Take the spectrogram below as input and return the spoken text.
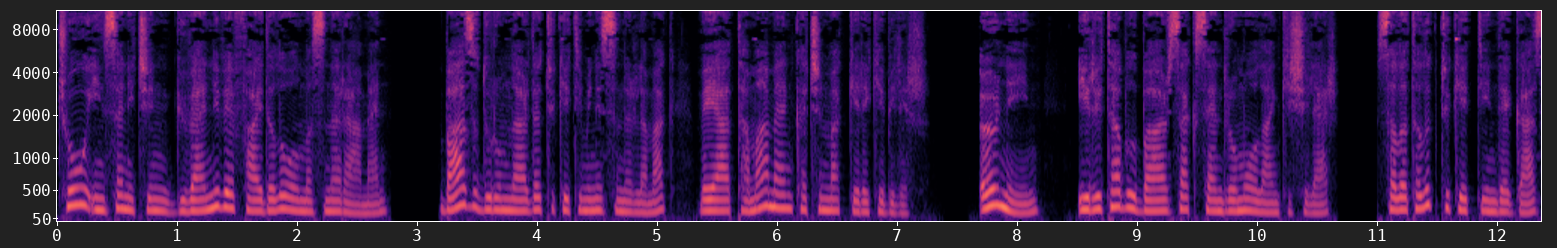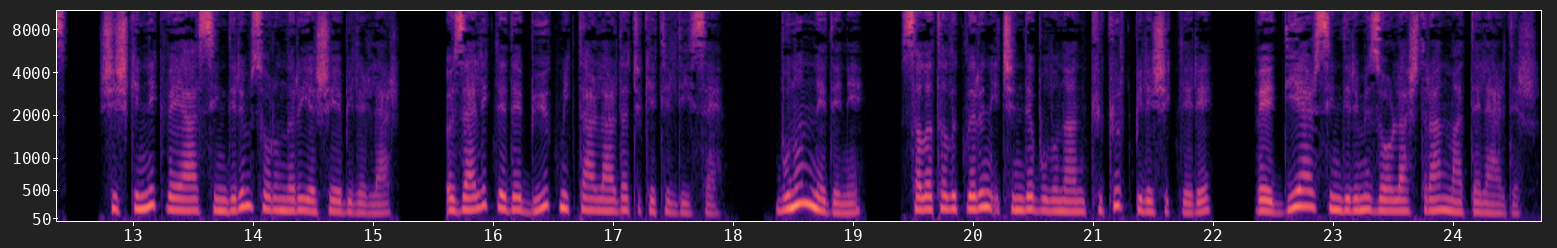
çoğu insan için güvenli ve faydalı olmasına rağmen, bazı durumlarda tüketimini sınırlamak veya tamamen kaçınmak gerekebilir. Örneğin, irritable bağırsak sendromu olan kişiler, salatalık tükettiğinde gaz, şişkinlik veya sindirim sorunları yaşayabilirler, özellikle de büyük miktarlarda tüketildiyse. Bunun nedeni, salatalıkların içinde bulunan kükürt bileşikleri ve diğer sindirimi zorlaştıran maddelerdir.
